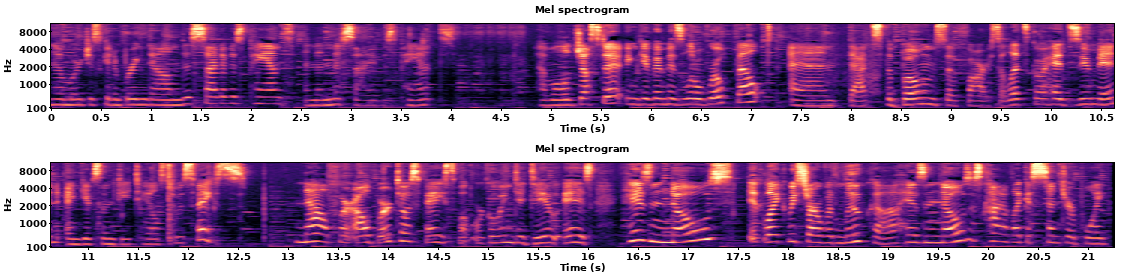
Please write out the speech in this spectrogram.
And then we're just gonna bring down this side of his pants and then this side of his pants. And we'll adjust it and give him his little rope belt and that's the bone so far. So let's go ahead, zoom in and give some details to his face. Now for Alberto's face, what we're going to do is his nose, it like we started with Luca, his nose is kind of like a center point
